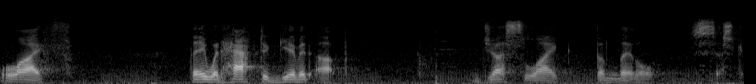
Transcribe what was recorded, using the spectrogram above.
life, they would have to give it up, just like the little sister.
